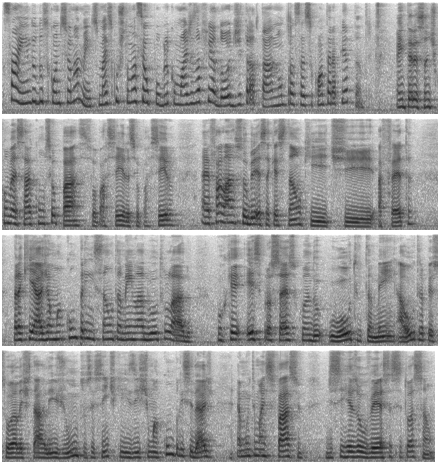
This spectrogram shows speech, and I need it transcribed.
saindo dos condicionamentos, mas costuma ser o público mais desafiador de tratar num processo com a terapia tântrica. É interessante conversar com o seu par, sua parceira, seu parceiro, é, falar sobre essa questão que te afeta, para que haja uma compreensão também lá do outro lado. Porque esse processo, quando o outro também, a outra pessoa, ela está ali junto, você sente que existe uma cumplicidade, é muito mais fácil de se resolver essa situação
